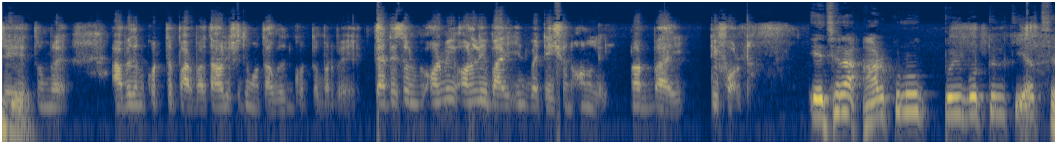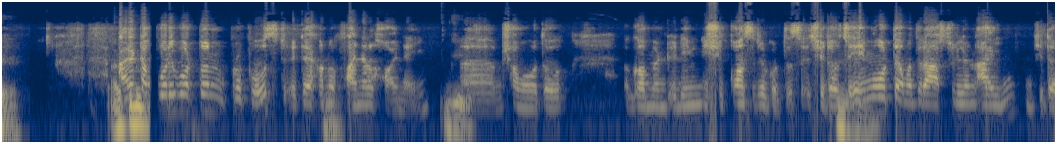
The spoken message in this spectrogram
যে তোমরা আবেদন করতে পারবা তাহলে শুধুমাত্র আবেদন করতে পারবে। That is only only by invitation only not by default এছাড়া আর কোনো পরিবর্তন কি আছে? আরেকটা পরিবর্তন প্রপোজড এটা এখনও ফাইনাল হয় নাই। সম্ভবত গভর্নমেন্ট এটা কনসিডার করতেছে। সেটা হচ্ছে এই মুহূর্তে আমাদের অস্ট্রেলিয়ান আইন যেটা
